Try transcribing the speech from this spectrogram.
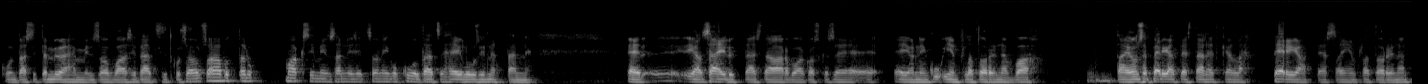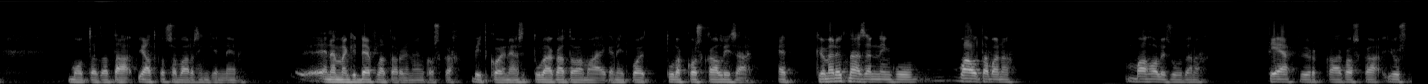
kun taas sitten myöhemmin se on vaan sitä, että sit kun se on saavuttanut maksiminsa, niin sit se on niin kuin kulta, että se heiluu sinne tänne et, ja säilyttää sitä arvoa, koska se ei ole niin kuin inflatorinen, vaan, tai on se periaatteessa tällä hetkellä periaatteessa inflatorinen, mutta tota, jatkossa varsinkin, niin enemmänkin deflatorinen, koska bitcoinia sitten tulee katoamaan eikä niitä voi tulla koskaan lisää. Et kyllä mä nyt näen sen niin kuin valtavana mahdollisuutena TF-fyrkkaa, koska just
